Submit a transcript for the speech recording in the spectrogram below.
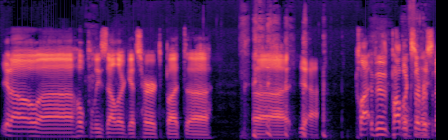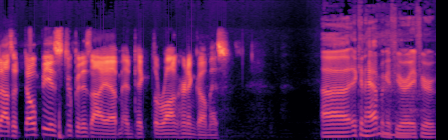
You know, uh, hopefully Zeller gets hurt, but uh, uh, yeah. Cla- the public Hopefully. service announcement: Don't be as stupid as I am and pick the wrong Hernangómez. Uh, it can happen if you're if you're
